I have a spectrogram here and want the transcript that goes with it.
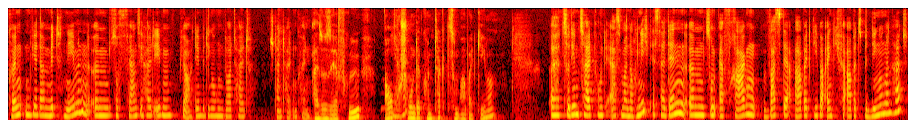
könnten wir da mitnehmen, ähm, sofern sie halt eben ja, den Bedingungen dort halt standhalten können. Also sehr früh auch ja. schon der Kontakt zum Arbeitgeber? Äh, zu dem Zeitpunkt erstmal noch nicht, es sei denn ähm, zum Erfragen, was der Arbeitgeber eigentlich für Arbeitsbedingungen hat,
